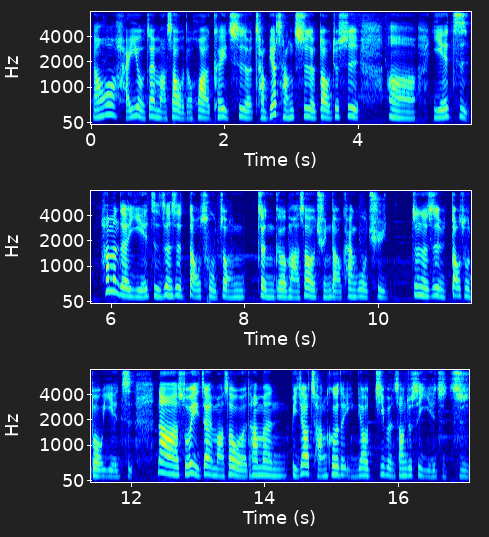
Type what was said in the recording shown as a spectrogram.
然后还有在马绍尔的话，可以吃的常比较常吃得到就是呃椰子，他们的椰子真的是到处种，整个马绍尔群岛看过去真的是到处都有椰子。那所以在马绍尔，他们比较常喝的饮料基本上就是椰子汁。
